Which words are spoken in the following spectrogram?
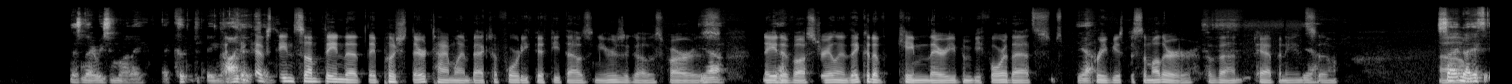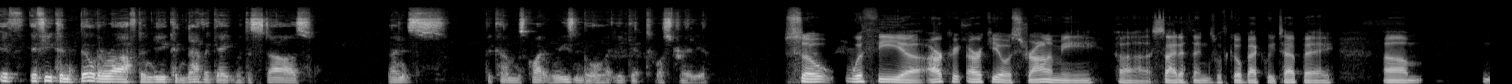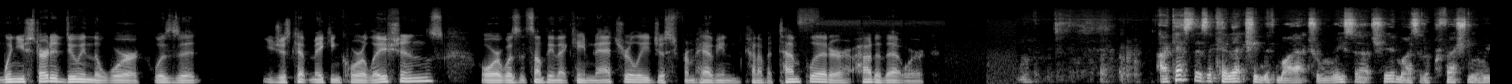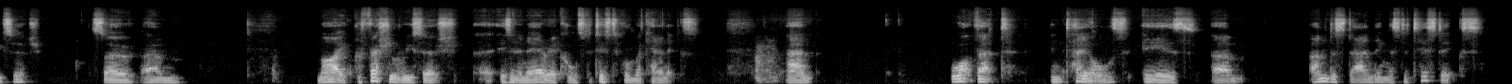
there's no reason why they, they couldn't have been. I, I think I've think. seen something that they pushed their timeline back to 40, 50,000 years ago as far as yeah. native yeah. Australians. They could have came there even before that, yeah. previous to some other event happening. So, so um, if, if, if you can build a raft and you can navigate with the stars, then it's becomes quite reasonable that you get to Australia. So, with the uh, archaeoastronomy uh, side of things with Gobekli Tepe, um, when you started doing the work, was it you just kept making correlations, or was it something that came naturally just from having kind of a template, or how did that work? I guess there's a connection with my actual research here, my sort of professional research. So, um, my professional research uh, is in an area called statistical mechanics. And what that entails is um, understanding the statistics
